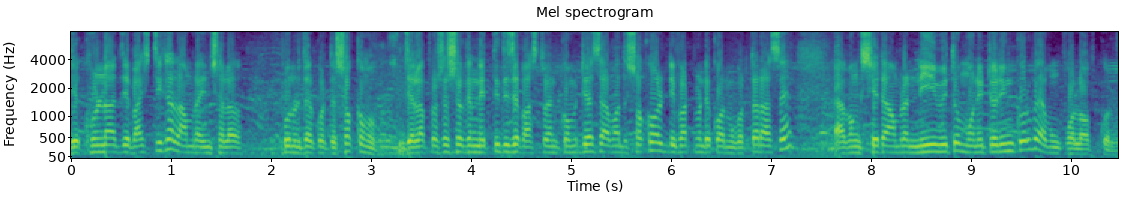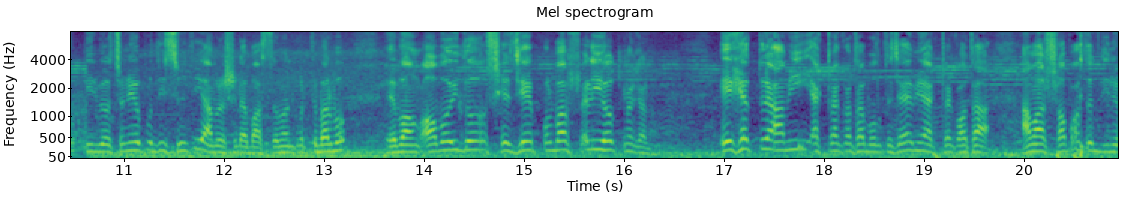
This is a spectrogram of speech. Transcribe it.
যে খুলনার যে বাইশটি খাল আমরা ইনশাল্লাহ পুনরুদ্ধার করতে সক্ষম হব। জেলা প্রশাসকের নেতৃত্বে যে বাস্তবায়ন কমিটি আছে আমাদের সকল ডিপার্টমেন্টের কর্মকর্তারা আছে এবং সেটা আমরা নিয়মিত মনিটরিং করব এবং ফলো আপ করব। নির্বাচনীয় প্রতিশ্রুতি আমরা সেটা বাস্তবায়ন করতে পারব এবং অবৈধ সে যে প্রভাবশালী হোক না কেন এক্ষেত্রে আমি একটা কথা বলতে চাই আমি একটা কথা আমার শপথের দিনে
